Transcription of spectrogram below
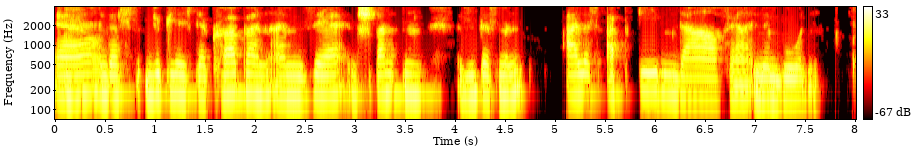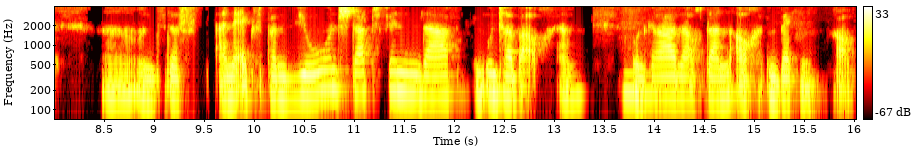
Ja, und dass wirklich der Körper in einem sehr entspannten, also dass man alles abgeben darf ja, in den Boden. Äh, und dass eine Expansion stattfinden darf im Unterbauch ja. mhm. und gerade auch dann auch im Beckenraum.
